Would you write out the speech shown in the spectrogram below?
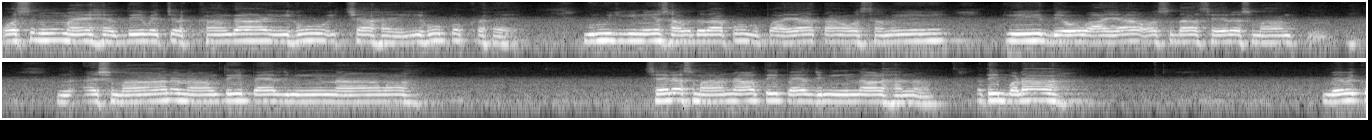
ਉਸ ਨੂੰ ਮੈਂ ਹਿਰਦੇ ਵਿੱਚ ਰੱਖਾਂਗਾ, ਇਹੋ ਇੱਛਾ ਹੈ, ਇਹੋ ਭੁੱਖ ਹੈ। ਗੁਰੂ ਜੀ ਨੇ ਸ਼ਬਦ ਦਾ ਭੋਗ ਪਾਇਆ ਤਾਂ ਉਸ ਸਮੇਂ ਕਿ ਦਿਓ ਆਇਆ ਉਸ ਦਾ ਸਿਰ ਅਸਮਾਨ ਅਸਮਾਨ ਨਾਮ ਤੇ ਪੈਰ ਜ਼ਮੀਨ ਨਾਮ, ਸਿਰ ਅਸਮਾਨ ਨਾਲ ਤੇ ਪੈਰ ਜ਼ਮੀਨ ਨਾਲ ਹਨ ਅਤੇ ਬੜਾ ਵਿਵੇਕ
